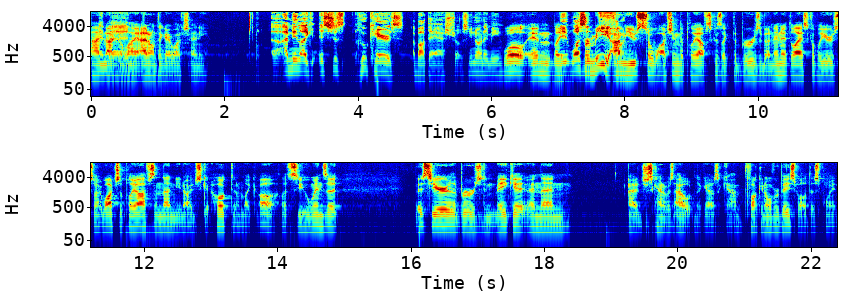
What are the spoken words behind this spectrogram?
I'm And not then- gonna lie. I don't think I watched any. Uh, I mean, like, it's just who cares about the Astros? You know what I mean? Well, and like It wasn't for me, fun. I'm used to watching the playoffs because like the Brewers have been in it the last couple of years. So I watch the playoffs, and then you know I just get hooked, and I'm like, oh, let's see who wins it. This year, the Brewers didn't make it, and then I just kind of was out. Like I was like, I'm fucking over baseball at this point.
